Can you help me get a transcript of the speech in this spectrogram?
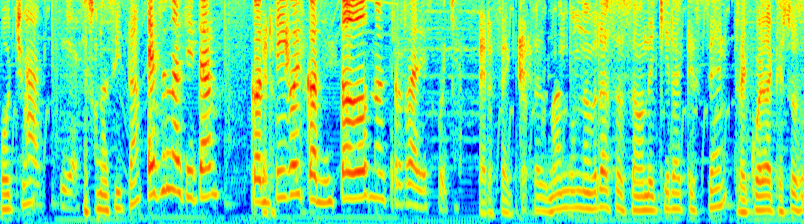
8. Así es. ¿Es una cita? Es una cita contigo y con todos nuestros radioescuchas. Perfecto. Les mando un abrazo hasta donde quiera que estén. Recuerda que estás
